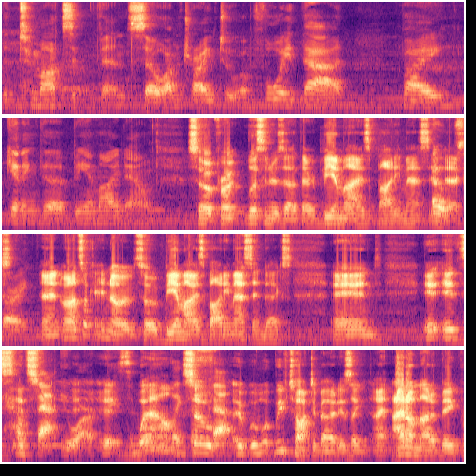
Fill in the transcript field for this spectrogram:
the tamoxifen. So I'm trying to avoid that by getting the BMI down. So for listeners out there, BMI is body mass Oh, index. sorry. And oh, that's okay. No, so BMI is body mass index, and it, it's How it's fat you are, it- well, Like so uh, what we've talked about is like I, I'm not a big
